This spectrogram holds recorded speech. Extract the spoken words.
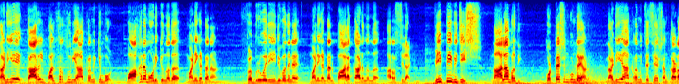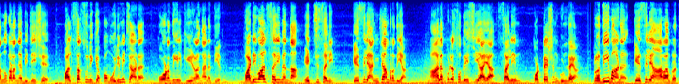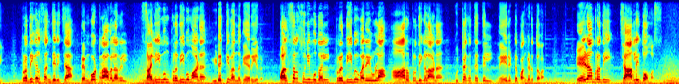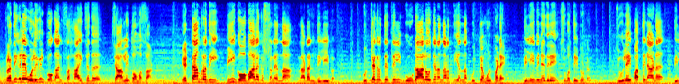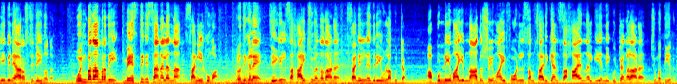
നടിയെ കാറിൽ പൾസർ സുനി ആക്രമിക്കുമ്പോൾ വാഹനം ഓടിക്കുന്നത് മണികണ്ഠനാണ്. ഫെബ്രുവരി ഇരുപതിന് മണികണ്ഠൻ പാലക്കാട് നിന്ന് അറസ്റ്റിലായി. വി പി വിജീഷ് നാലാം പ്രതി. കൊട്ടേഷൻ ഗുണ്ടയാണ്. നടിയെ ആക്രമിച്ച ശേഷം കടന്നുകളഞ്ഞ വിജീഷ് പൾസർ സുനിക്കൊപ്പം ഒരുമിച്ചാണ് കോടതിയിൽ കീഴടങ്ങാനെത്തിയത്. വടിവാൽ സലീം എന്ന എച്ച് സലീം കേസിലെ അഞ്ചാം പ്രതിയാണ്. ആലപ്പുഴ സ്വദേശിയായ സലീം കൊട്ടേഷൻ ഗുണ്ടയാണ്. പ്രദീപാണ് കേസിലെ ആറാം പ്രതി. പ്രതികൾ സഞ്ചരിച്ച ടെമ്പോ ട്രാവലറിൽ സലീമും പ്രദീപുമാണ് ഇടയ്ക്ക് വന്ന് കയറിയത്. പൾസർ സുനി മുതൽ പ്രദീപ് വരെയുള്ള ആറ് പ്രതികളാണ് കുറ്റകൃത്യത്തിൽ നേരിട്ട് പങ്കെടുത്തവർ. ഏഴാം പ്രതി ചാർലി തോമസ്. പ്രതികളെ ഒളിവിൽ പോകാൻ സഹായിച്ചത് ചാർലി തോമസ് ആണ് എട്ടാം പ്രതി പി ഗോപാലകൃഷ്ണൻ എന്ന നടൻ ദിലീപ്. കുറ്റകൃത്യത്തിൽ ഗൂഢാലോചന നടത്തിയെന്ന കുറ്റം ഉൾപ്പെടെ ദിലീപിനെതിരെ ചുമത്തിയിട്ടുണ്ട്. ജൂലൈ പത്തിനാണ് ദിലീപിനെ അറസ്റ്റ് ചെയ്യുന്നത്. ഒൻപതാം പ്രതി മേസ്തിരി സനൽ എന്ന സനിൽകുമാർ പ്രതികളെ ജയിലിൽ സഹായിച്ചുവെന്നതാണ് സനിലിനെതിരെയുള്ള കുറ്റം. അപ്പുണ്ണിയുമായും നാദൃശയുമായി ഫോണിൽ സംസാരിക്കാൻ സഹായം നൽകി എന്നീ കുറ്റങ്ങളാണ് ചുമത്തിയത്.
